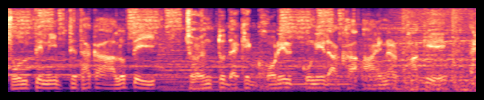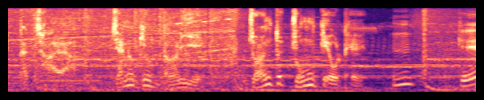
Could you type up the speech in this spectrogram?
জ্বলতে নিভতে থাকা আলোতেই জয়ন্ত দেখে ঘরের কোণে রাখা আয়নার ফাঁকে একটা ছায়া, যেন কেউ দাঁড়িয়ে, জয়ন্ত চমকে ওঠে। কে?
